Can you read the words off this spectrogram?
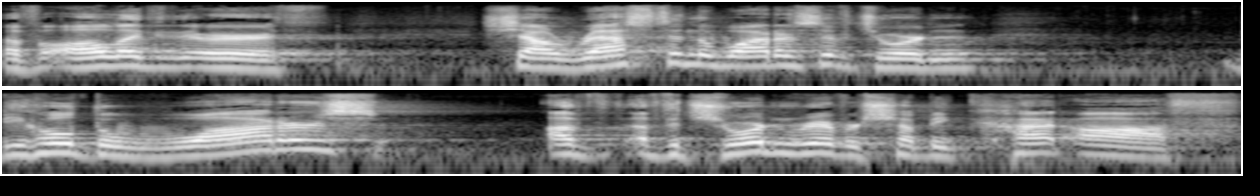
of all of the earth, shall rest in the waters of Jordan, behold, the waters of, of the Jordan River shall be cut off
